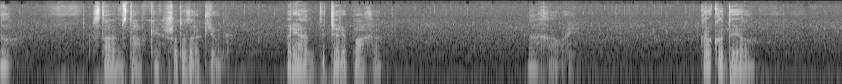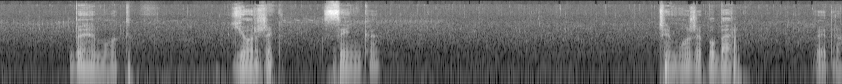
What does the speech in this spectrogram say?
Ну, ставимо ставки. Що то за клюне? Варіанти черепаха. Нахавай. Крокодил. Бегемот. Йоржик. Синька. Чи може бобер? Видра.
